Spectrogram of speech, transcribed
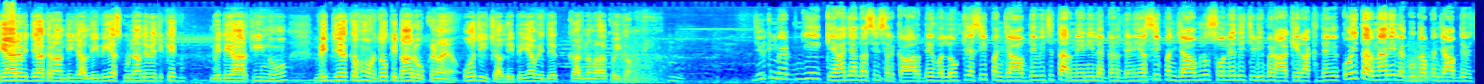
ਗੈਰ ਵਿਦਿਆ ਕ੍ਰਾਂਤੀ ਚੱਲਦੀ ਪਈ ਹੈ ਸਕੂਲਾਂ ਦੇ ਵਿੱਚ ਕਿ ਵਿਦਿਆਰਥੀ ਨੂੰ ਵਿਦਿਅਕ ਹੋਣ ਤੋਂ ਕਿੱਦਾਂ ਰੋਕਣਾ ਆ, ਉਹ ਚੀਜ਼ ਚੱਲਦੀ ਪਈ ਆ। ਵਿਦਿਅਕ ਕਰਨ ਵਾਲਾ ਕੋਈ ਕੰਮ ਨਹੀਂ। ਜਿਵੇਂ ਕਿ ਮੈਡਮ ਜੀ, ਇਹ ਕਿਹਾ ਜਾਂਦਾ ਸੀ ਸਰਕਾਰ ਦੇ ਵੱਲੋਂ ਕਿ ਅਸੀਂ ਪੰਜਾਬ ਦੇ ਵਿੱਚ ਧਰਨੇ ਨਹੀਂ ਲੱਗਣ ਦੇਣੇ, ਅਸੀਂ ਪੰਜਾਬ ਨੂੰ ਸੋਨੇ ਦੀ ਚਿੜੀ ਬਣਾ ਕੇ ਰੱਖ ਦਿਆਂਗੇ, ਕੋਈ ਧਰਨਾ ਨਹੀਂ ਲੱਗੂਗਾ ਪੰਜਾਬ ਦੇ ਵਿੱਚ।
